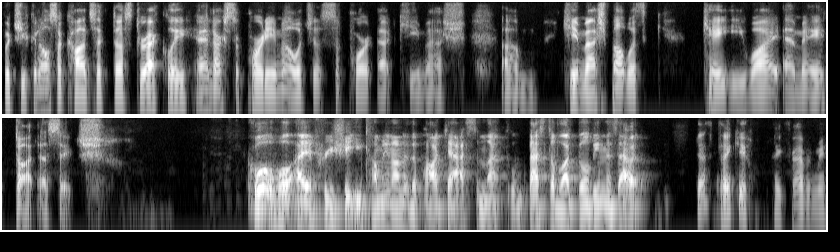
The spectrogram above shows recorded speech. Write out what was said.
which you can also contact us directly, and our support email, which is support at Keymash. Um, Keymash spelled with K E Y M A dot S H. Cool. Well, I appreciate you coming onto the podcast and best of luck building this out. Yeah, thank you. Thank you for having me.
